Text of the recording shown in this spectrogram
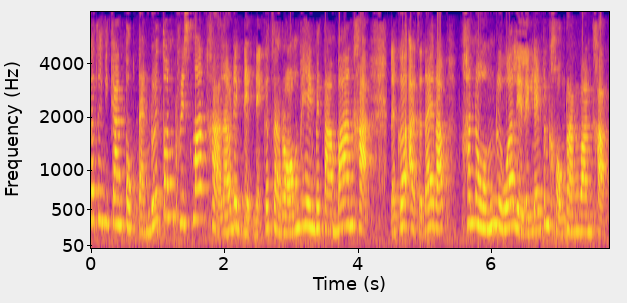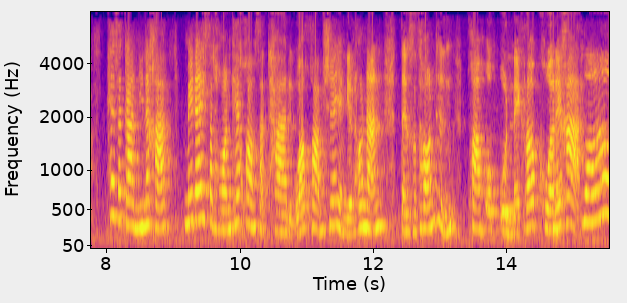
ก็จะมีการตกแต่งด้วยต้นคริสต์มาสค่ะ แล้วเด็กๆเนี่ยก็จะร้องเพลงไปตามบ้านค่ะ แล้วก็อาจจะได้รับขนมหรือว่าเหรียญเล็ก ๆ เป็นของรางวัลค่ะเทศกาลนี้นะคะ ไม่ได้สะท้อนแค่ความศรัทธาหรือว่าความเชื่ออย่างเดียวเท่านั้น แต่สะท้อนถึงความอบอุ่นในครอบครัวด้วยค่ะ ว้าว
